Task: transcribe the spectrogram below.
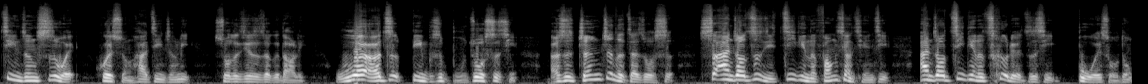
竞争思维会损害竞争力，说的就是这个道理。无为而治并不是不做事情，而是真正的在做事，是按照自己既定的方向前进，按照既定的策略执行，不为所动。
